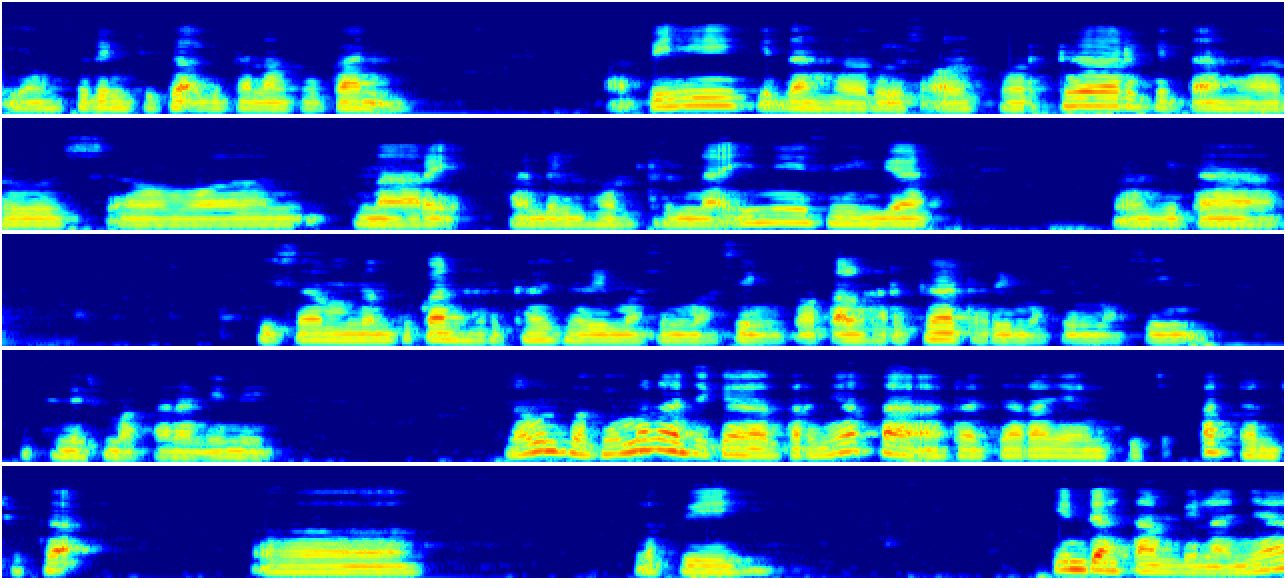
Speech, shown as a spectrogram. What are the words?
yang sering juga kita lakukan. Tapi kita harus all border, kita harus eh, menarik handle bordernya ini sehingga kita bisa menentukan harga dari masing-masing, total harga dari masing-masing jenis makanan ini. Namun bagaimana jika ternyata ada cara yang lebih cepat dan juga eh, lebih indah tampilannya,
